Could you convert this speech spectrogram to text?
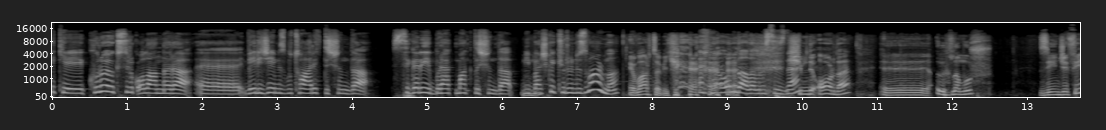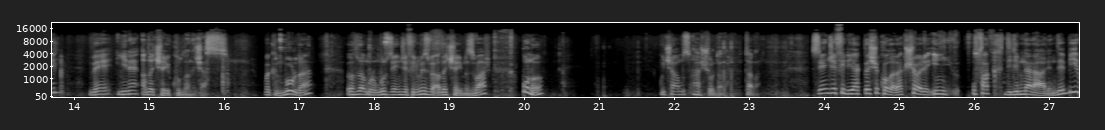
Peki kuru öksürük olanlara e, vereceğimiz bu tarif dışında sigarayı bırakmak dışında bir başka kürünüz var mı? E var tabii ki. Onu da alalım sizden. Şimdi orada e, ıhlamur, zencefil ve yine ada çayı kullanacağız. Bakın burada ıhlamurumuz, zencefilimiz ve ada çayımız var. Bunu bıçağımız ha şurada var. Tamam. Zencefili yaklaşık olarak şöyle in- ufak dilimler halinde bir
